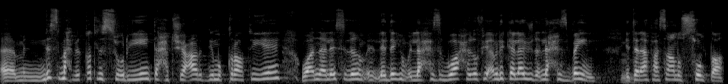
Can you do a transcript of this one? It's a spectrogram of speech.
آه، من نسمح بقتل السوريين تحت شعار الديمقراطية وأن ليس لديهم إلا حزب واحد وفي أمريكا لا يوجد إلا حزبين يتنافسان السلطة.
